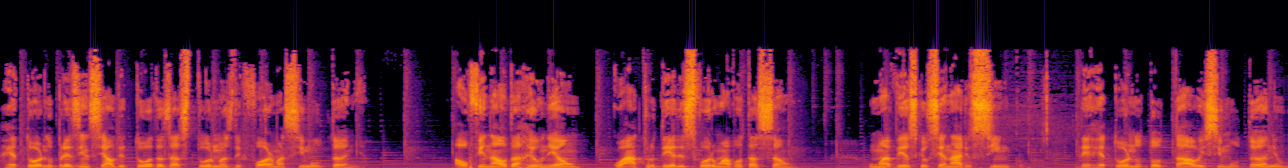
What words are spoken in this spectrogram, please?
Retorno presencial de todas as turmas de forma simultânea. Ao final da reunião, quatro deles foram à votação, uma vez que o cenário 5, de retorno total e simultâneo,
